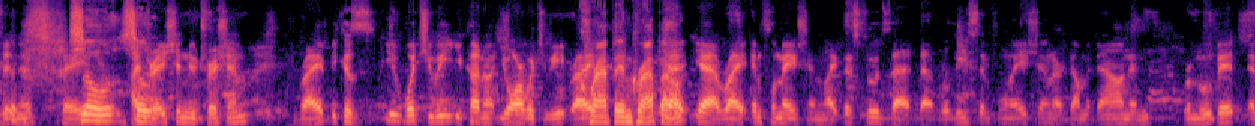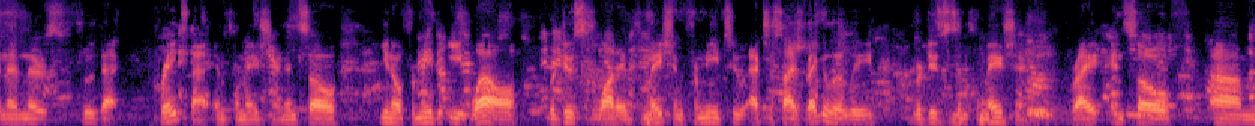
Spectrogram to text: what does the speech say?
fitness, faith, so so hydration, nutrition, right? Because you, what you eat, you kind of you are what you eat, right? crap in, crap yeah, out. yeah, right. Inflammation. Like there's foods that that release inflammation or dumb it down and remove it, and then there's food that creates that inflammation. And so, you know, for me to eat well reduces a lot of inflammation. For me to exercise regularly reduces inflammation, right? And so, um,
